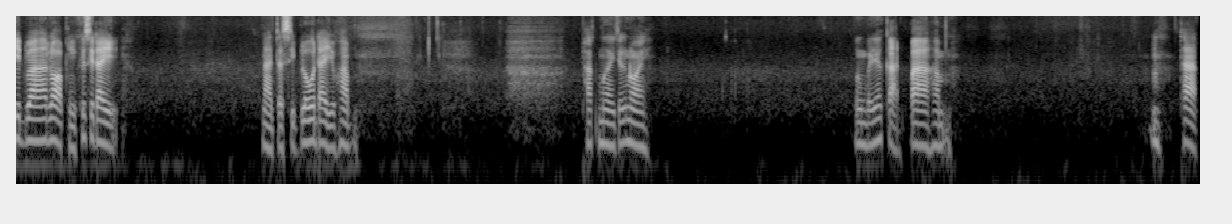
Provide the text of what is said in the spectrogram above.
คิดว่ารอบนี้คือสิได้ น่าจะสิบโลได้อยู่ครับ พักเมื่อยจักหน่อยเบิ่งบรรยากาศป่าครับอืมทาก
